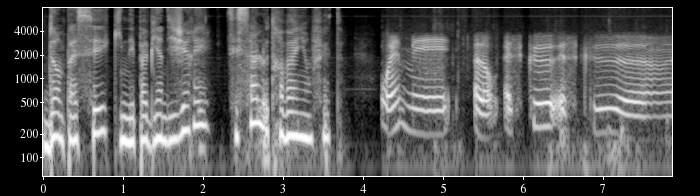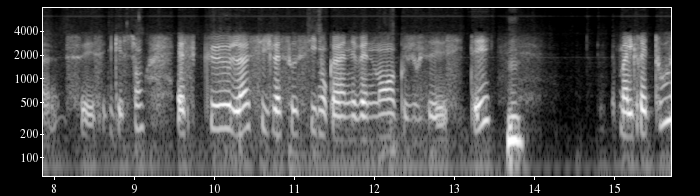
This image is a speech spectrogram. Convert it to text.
d'un passé qui n'est pas bien digéré? C'est ça le travail en fait. Ouais, mais alors, est-ce que, est-ce que, euh, c'est une question, est-ce que là, si je l'associe donc à un événement que je vous ai cité, Hmm. malgré tout,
